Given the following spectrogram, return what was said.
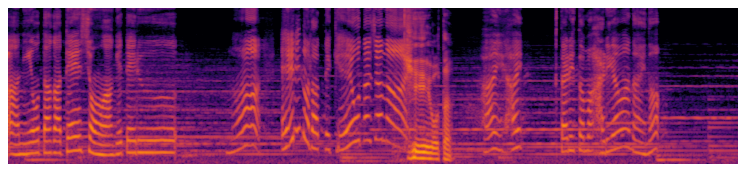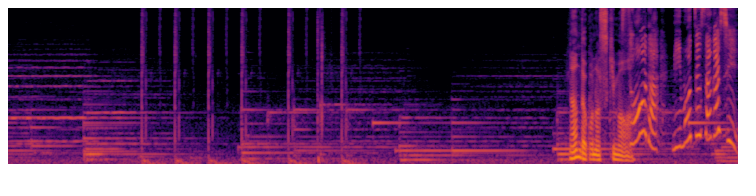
アニオタがテンション上げてる。まあエリナだって K オタじゃない。ゲーオタ。はいはい。二人とも張り合わないのなんだこの隙間は？そうだ荷物探し。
